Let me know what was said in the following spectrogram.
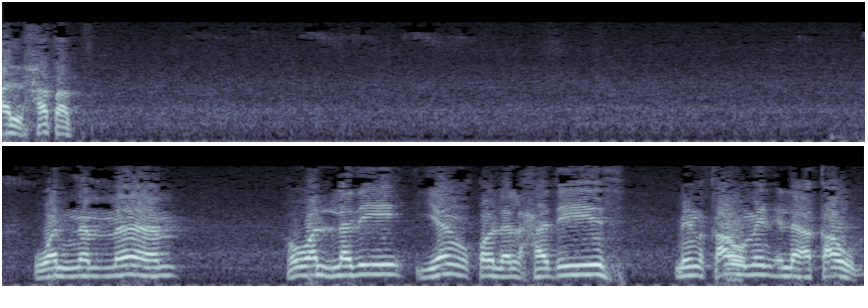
الحطب. والنمام هو الذي ينقل الحديث من قوم إلى قوم.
